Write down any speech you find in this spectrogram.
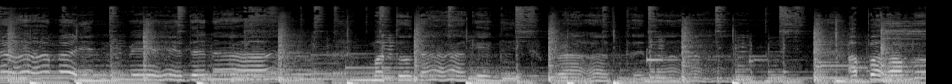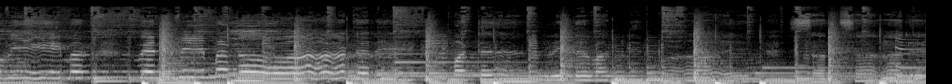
නාමයෙන් වේදනා මතුදාගෙනි ප්‍රාර්ථනා. අප හමුවීම වෙනවීම දෝආදරේ මට රිතවන්න පායි සංසාරේ.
